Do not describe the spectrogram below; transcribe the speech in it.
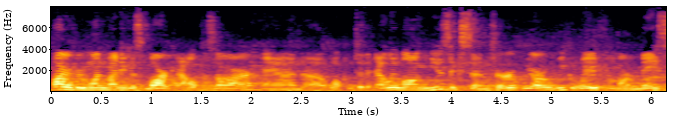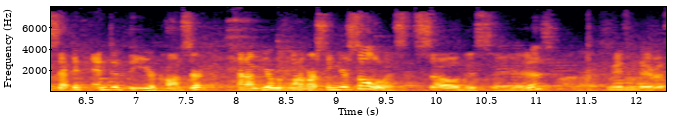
Hi everyone, my name is Mark Alpazar and uh, welcome to the Elley-Long Music Center. We are a week away from our May 2nd end of the year concert and I'm here with one of our senior soloists. So this is... Mason Davis.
